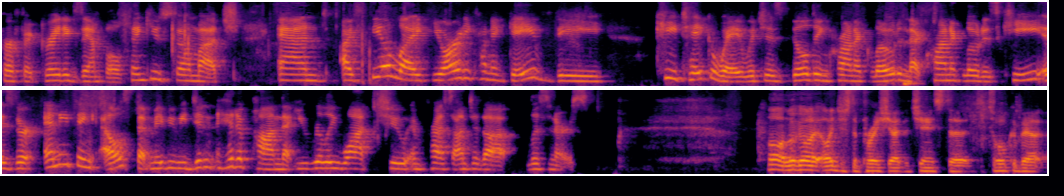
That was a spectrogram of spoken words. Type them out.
Perfect. Great example. Thank you so much. And I feel like you already kind of gave the key takeaway, which is building chronic load, and that chronic load is key. Is there anything else that maybe we didn't hit upon that you really want to impress onto the listeners? Oh, look, I, I just appreciate the chance to, to, talk about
